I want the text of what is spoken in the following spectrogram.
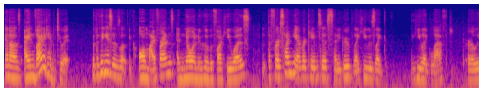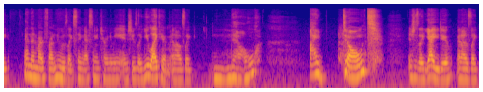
and I was I invited him to it. But the thing is, is like all my friends and no one knew who the fuck he was. The first time he ever came to a study group, like he was like, he like left early, and then my friend who was like sitting next to me turned to me and she was like, "You like him?" And I was like, "No, I don't." And she's like, "Yeah, you do." And I was like,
